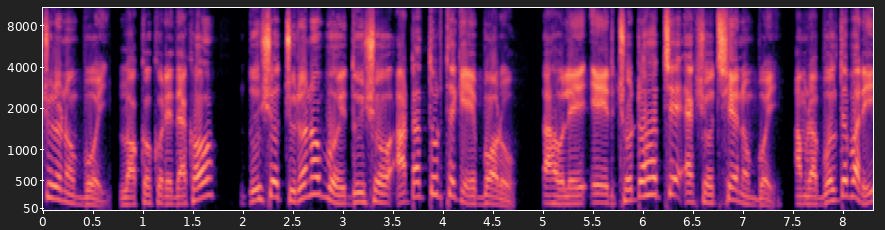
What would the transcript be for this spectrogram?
চুরানব্বই। লক্ষ্য করে দেখো দুইশো চুরানব্বই, দুইশো আটাত্তর থেকে বড়। তাহলে এর ছোট হচ্ছে একশো ছিয়ানব্বই। আমরা বলতে পারি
